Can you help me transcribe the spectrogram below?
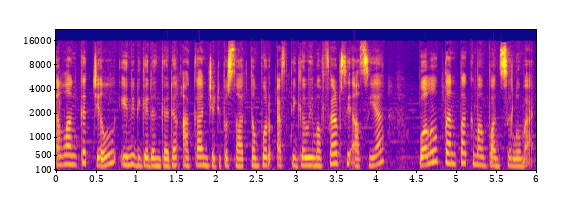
elang kecil ini digadang-gadang akan jadi pesawat tempur F-35 versi Asia walau tanpa kemampuan siluman.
